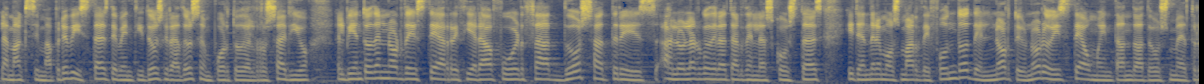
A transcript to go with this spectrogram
La máxima prevista es de 22 grados en Puerto del Rosario. El viento del nordeste arreciará fuerza 2 a 3 a lo largo de la tarde en las costas y tendremos mar de fondo del norte o noroeste aumentando a 2 metros.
